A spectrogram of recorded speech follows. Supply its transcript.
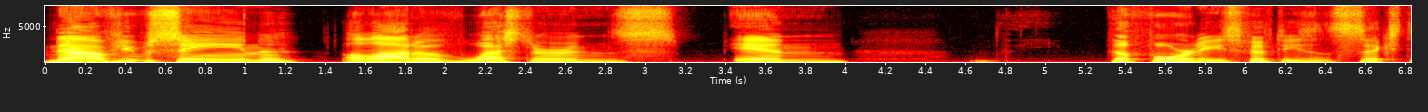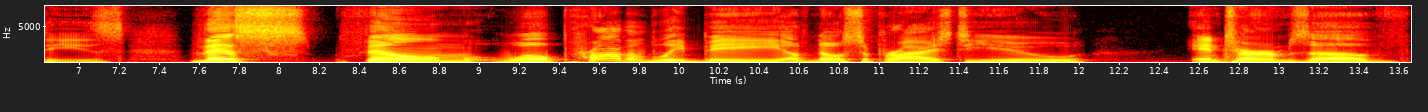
Now, if you've seen a lot of Westerns in the 40s, 50s, and 60s, this film will probably be of no surprise to you in terms of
